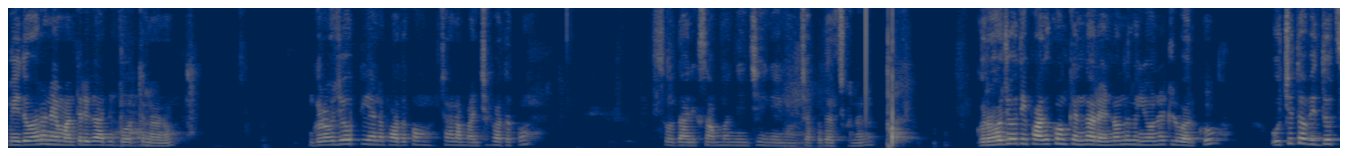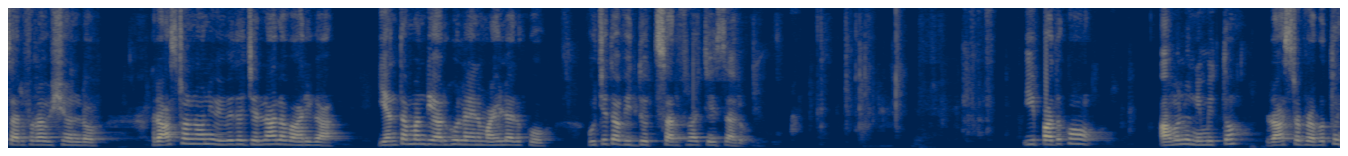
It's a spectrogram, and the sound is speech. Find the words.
మీ ద్వారా నేను మంత్రి గారిని కోరుతున్నాను. గృహజ్యోతి అనే పథకం చాలా మంచి పథకం. సో దానికి సంబంధించి నేను చెప్పదలుచుకున్నాను. గృహజ్యోతి పథకం కింద రెండు వందల యూనిట్ల వరకు ఉచిత విద్యుత్ సరఫరా విషయంలో రాష్ట్రంలోని వివిధ జిల్లాల వారీగా ఎంతమంది అర్హులైన మహిళలకు ఉచిత విద్యుత్ సరఫరా చేశారు? ఈ పథకం అమలు నిమిత్తం రాష్ట్ర ప్రభుత్వం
